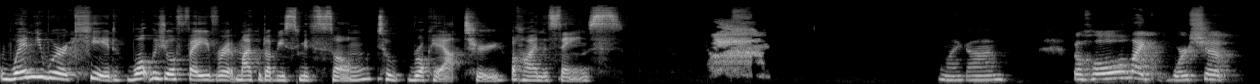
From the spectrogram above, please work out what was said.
when you were a kid, what was your favorite Michael W. Smith song to rock out to behind the scenes? Oh my god. The whole like worship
